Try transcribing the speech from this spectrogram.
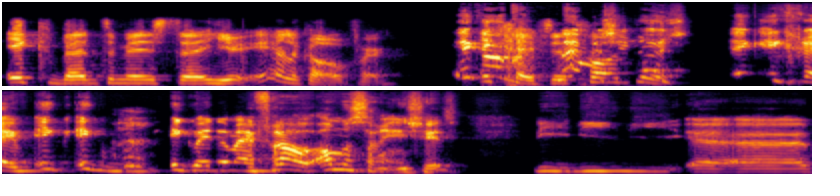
ik ben tenminste hier eerlijk over. Ik, ik geef dit gewoon toe. Ik, ik, geef, ik, ik, ik weet dat mijn vrouw anders daarin zit. Die, die, die uh,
